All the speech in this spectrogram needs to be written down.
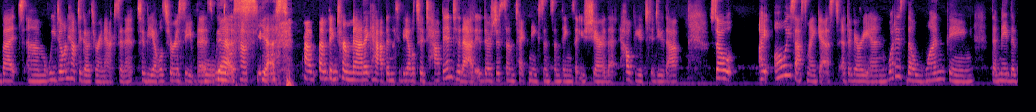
But um, we don't have to go through an accident to be able to receive this. We yes. don't have to yes have something traumatic happen to be able to tap into that. There's just some techniques and some things that you share that help you to do that. So I always ask my guests at the very end, what is the one thing that made the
